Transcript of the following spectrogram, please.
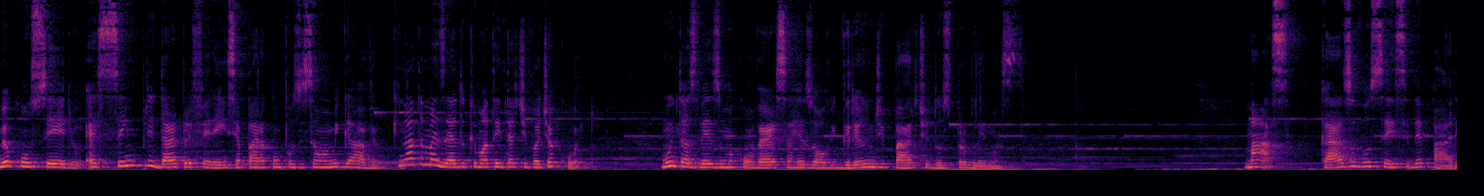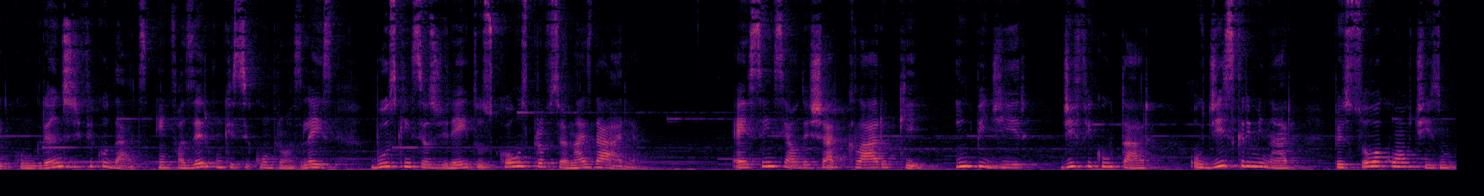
Meu conselho é sempre dar preferência para a composição amigável, que nada mais é do que uma tentativa de acordo. Muitas vezes uma conversa resolve grande parte dos problemas. Mas, caso vocês se deparem com grandes dificuldades em fazer com que se cumpram as leis, busquem seus direitos com os profissionais da área. É essencial deixar claro que impedir, dificultar ou discriminar pessoa com autismo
